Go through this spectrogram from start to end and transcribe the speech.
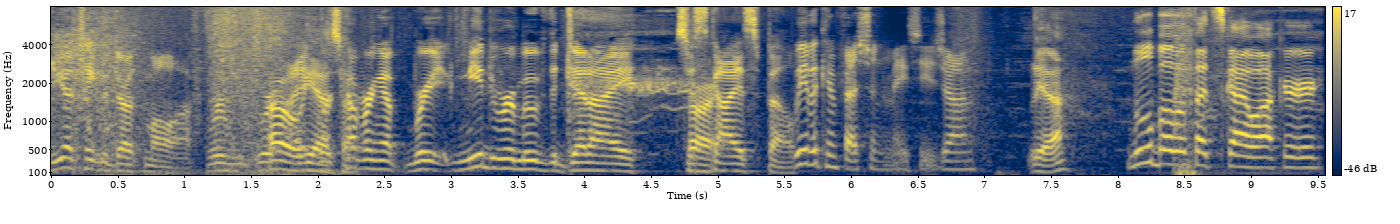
You gotta take the Darth Maul off. We're, we're, Oh, I- yeah, we're sorry. covering up. We need to remove the Jedi Sorry. disguise spell. We have a confession to make to you, John. Yeah. Little Boba Fett Skywalker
